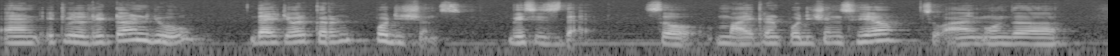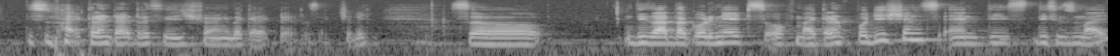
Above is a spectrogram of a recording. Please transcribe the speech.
and it will return you that your current positions. This is that. So my current positions here. So i'm on the this is my current address. Is showing the correct address actually. So these are the coordinates of my current positions and this this is my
